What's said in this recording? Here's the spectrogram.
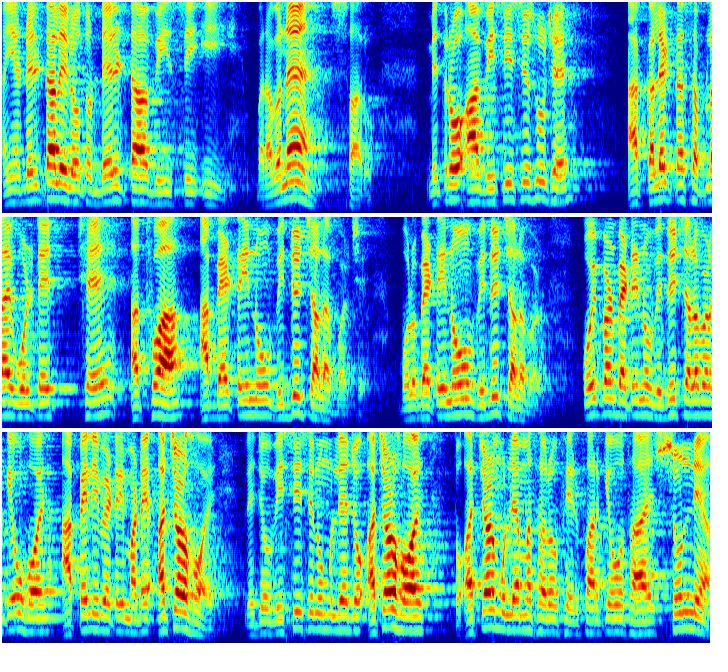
અહીંયા ડેલ્ટા લઈ લો તો ડેલ્ટા વીસીઈ બરાબર ને? સારું. મિત્રો, આ વીસીસી શું છે? આ કલેક્ટર સપ્લાય વોલ્ટેજ છે અથવા આ બેટરીનું વિદ્યુત ચાલક છે. બોલો, બેટરીનું વિદ્યુત ચાલક બળ કોઈ પણ બેટરીનું વિદ્યુત ચાલક બળ કેવું હોય? આપેલી બેટરી માટે અચળ હોય. એટલે જો વીસીસીનું મૂલ્ય જો અચળ હોય, તો અચળ મૂલ્યમાં થયેલો ફેરફાર કેવો થાય? શૂન્ય.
